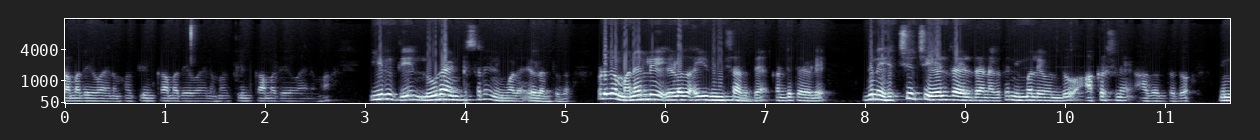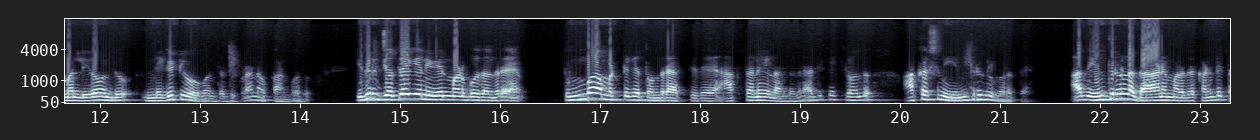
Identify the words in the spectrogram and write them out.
ಕಾಮದೇವಾಯ ನಮಃ, ಕ್ಲೀಂ ಕಾಮದೇವಾಯ ನಮಃ, ಕ್ಲೀಂ ಕಾಮದೇವಾಯ ನಮಃ. ಈ ರೀತಿ ನೂರ ಎಂಟು ಸರಿ ನೀವು ಹೇಳೋಂಥದ್ದು. ನೋಡಿದ್ರೆ ಮನೆಯಲ್ಲಿ ಹೇಳೋದು ಐದು ನಿಮಿಷ ಆಗುತ್ತೆ. ಖಂಡಿತ ಹೇಳಿ. ಇದನ್ನು ಹೆಚ್ಚು ಹೆಚ್ಚು ಹೇಳ್ತಾ ಹೇಳ್ತಾ ಏನಾಗುತ್ತೆ? ನಿಮ್ಮಲ್ಲಿ ಒಂದು ಆಕರ್ಷಣೆ ಆಗೋಂಥದ್ದು ನಿಮ್ಮಲ್ಲಿರೋ ಒಂದು ನೆಗೆಟಿವ್ ಹೋಗುವಂಥದ್ದು ಕೂಡ ನಾವು ಕಾಣ್ಬೋದು. ಇದ್ರ ಜೊತೆಗೆ ನೀವೇನು ಮಾಡ್ಬೋದು ಅಂದರೆ ತುಂಬ ಮಟ್ಟಿಗೆ ತೊಂದರೆ ಆಗ್ತಿದೆ, ಆಗ್ತಾನೇ ಇಲ್ಲ ಅಂತಂದರೆ ಅದಕ್ಕೆ ಕೆಲವೊಂದು ಆಕರ್ಷಣೆ ಯಂತ್ರಗಳು ಬರುತ್ತೆ. ಅದು ಯಂತ್ರಗಳನ್ನ ಧಾರಣೆ ಮಾಡಿದ್ರೆ ಖಂಡಿತ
